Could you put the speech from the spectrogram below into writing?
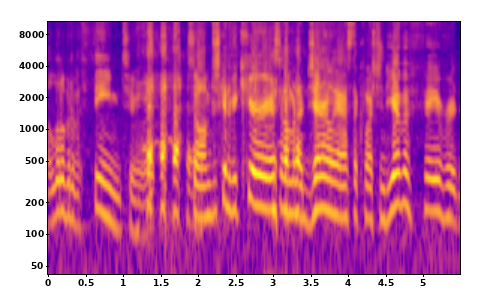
a little bit of a theme to it. so I'm just going to be curious and I'm going to generally ask the question Do you have a favorite,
